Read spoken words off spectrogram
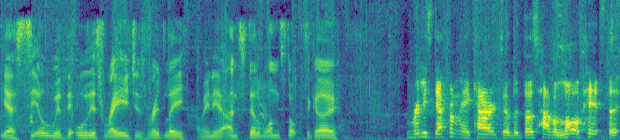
yeah, Seal with the, all this rage is Ridley. I mean, yeah, and still one stock to go. Ridley's definitely a character that does have a lot of hits that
